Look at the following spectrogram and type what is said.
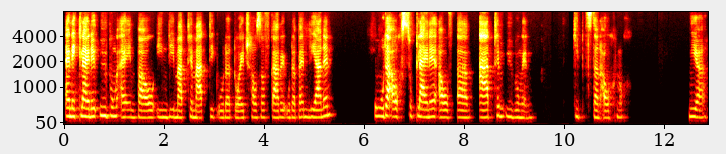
eine kleine Übung einbaue in die Mathematik oder Deutschhausaufgabe oder beim Lernen. Oder auch so kleine Auf, äh, Atemübungen gibt es dann auch noch. Ja.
